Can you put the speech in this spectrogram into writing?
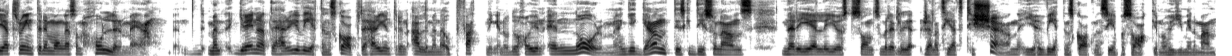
jag tror inte det är många som håller med. Men grejen är att det här är ju vetenskap, det här är ju inte den allmänna uppfattningen. Och du har ju en enorm, en gigantisk dissonans när det gäller just sånt som är relaterat till kön, i hur vetenskapen ser på saken och hur gemene man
